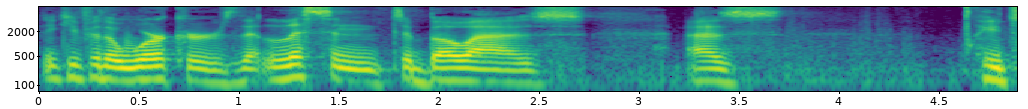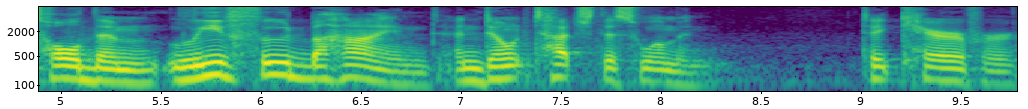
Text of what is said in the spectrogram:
Thank you for the workers that listened to Boaz as he told them, Leave food behind and don't touch this woman. Take care of her.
